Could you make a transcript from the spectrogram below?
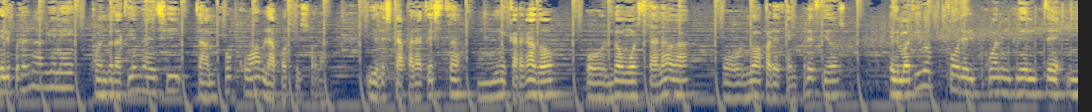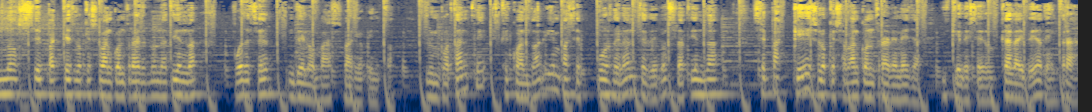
El problema viene cuando la tienda en sí tampoco habla por sí sola y el escaparate está muy cargado o no muestra nada o no aparecen precios el motivo por el cual un cliente no sepa qué es lo que se va a encontrar en una tienda puede ser de lo más variopinto. Lo importante es que cuando alguien pase por delante de nuestra tienda, sepa qué es lo que se va a encontrar en ella y que le seduzca la idea de entrar.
